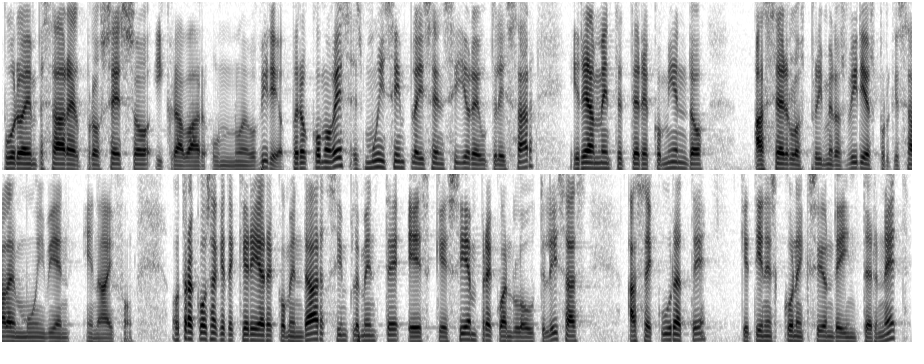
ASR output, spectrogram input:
puedo empezar el proceso y grabar un nuevo vídeo. Pero como ves, es muy simple y sencillo de utilizar y realmente te recomiendo hacer los primeros vídeos porque salen muy bien en iPhone. Otra cosa que te quería recomendar simplemente es que siempre cuando lo utilizas, asegúrate que tienes conexión de Internet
